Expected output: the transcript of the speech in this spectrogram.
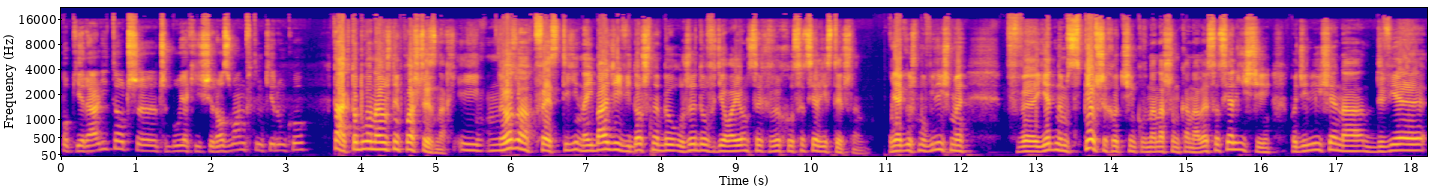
popierali to, czy, czy był jakiś rozłam w tym kierunku? Tak, to było na różnych płaszczyznach i rozłam kwestii najbardziej widoczny był u Żydów działających w ruchu socjalistycznym. Jak już mówiliśmy w jednym z pierwszych odcinków na naszym kanale, socjaliści podzielili się na dwie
